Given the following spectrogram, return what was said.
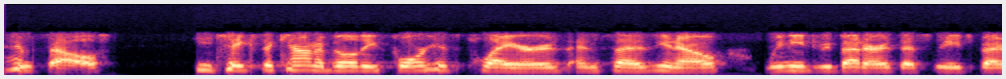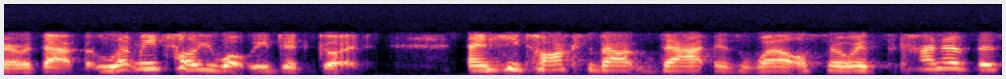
himself. He takes accountability for his players and says, you know, we need to be better at this, we need to be better at that. But let me tell you what we did good and he talks about that as well. So it's kind of this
